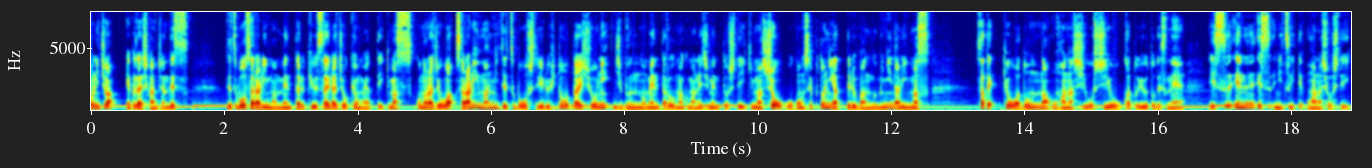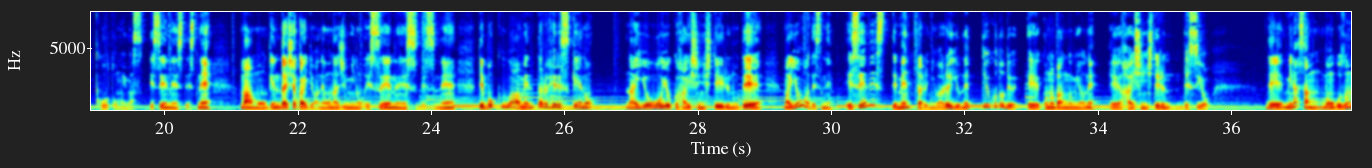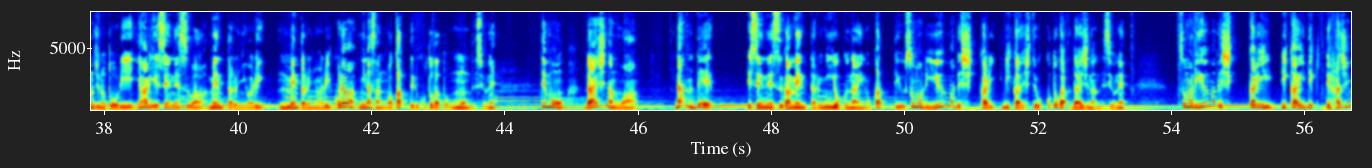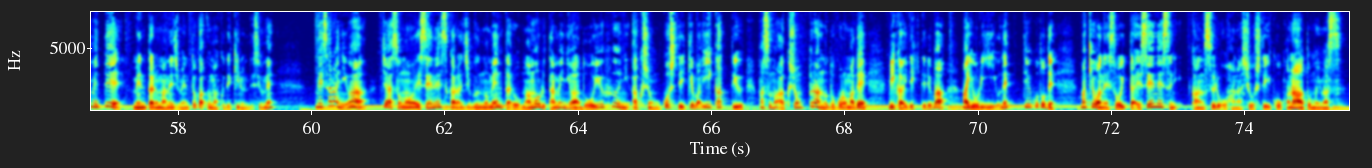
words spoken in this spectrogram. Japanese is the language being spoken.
こんにちは、薬剤師かんちゃんです。絶望サラリーマンメンタル救済ラジオ今日もやっていきます。このラジオはサラリーマンに絶望している人を対象に自分のメンタルをうまくマネジメントしていきましょうをコンセプトにやってる番組になります。さて、今日はどんなお話をしようかというとですね、SNS についてお話をしていこうと思います。SNS ですね。まあもう現代社会ではね、おなじみの SNS ですね。で、僕はメンタルヘルス系の内容をよく配信しているので、まあ、要はですね、SNS ってメンタルに悪いよねっていうことで、えー、この番組をね、えー、配信してるんですよ。で、皆さんもご存知の通り、やはり SNS はメンタルに悪い、メンタルに悪い、これは皆さん分かってることだと思うんですよね。でも、大事なのは、なんで SNS がメンタルに良くないのかっていう、その理由までしっかり理解しておくことが大事なんですよね。その理由までしかり理解できて初めてメンタルマネジメントがうまくできるんですよね。で、さらには、じゃあその SNS から自分のメンタルを守るためにはどういうふうにアクションを起こしていけばいいかっていう、まあ、そのアクションプランのところまで理解できてれば、まあ、よりいいよねっていうことで、まあ、今日はね、そういった SNS に関するお話をしていこうかなと思います。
